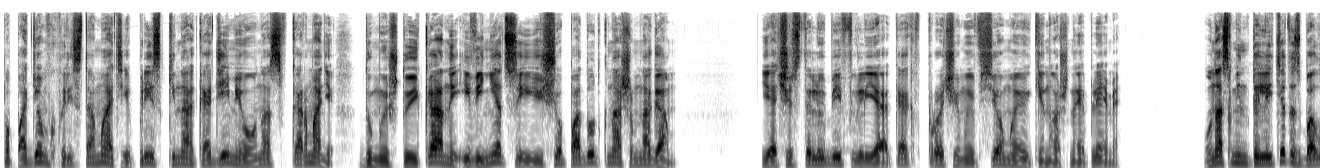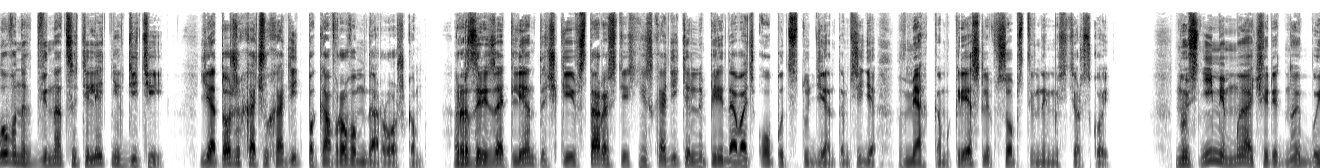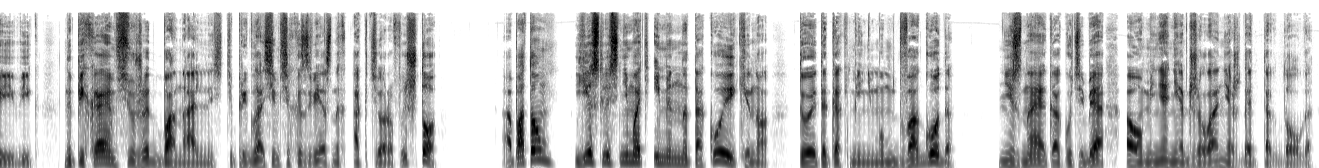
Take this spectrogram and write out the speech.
Попадем в Христоматии. Приз киноакадемии у нас в кармане. Думаю, что и Каны, и Венеции еще падут к нашим ногам. Я чистолюбив, Илья, как, впрочем, и все мое киношное племя. У нас менталитет избалованных 12-летних детей. Я тоже хочу ходить по ковровым дорожкам, разрезать ленточки и в старости снисходительно передавать опыт студентам, сидя в мягком кресле в собственной мастерской. Но снимем мы очередной боевик, напихаем в сюжет банальности, пригласим всех известных актеров. И что? А потом, если снимать именно такое кино, то это как минимум два года. Не знаю, как у тебя, а у меня нет желания ждать так долго.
